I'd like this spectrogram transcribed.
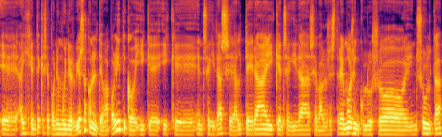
eh, hay gente que se pone muy nerviosa con el tema político y que, y que enseguida se altera y que enseguida se va a los extremos, incluso insulta.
